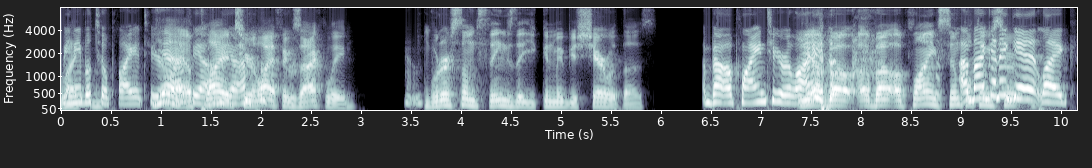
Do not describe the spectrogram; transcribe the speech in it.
being like, able to apply it to your yeah, life apply yeah, it to your life exactly. Yeah. What are some things that you can maybe share with us? about applying to your life Yeah, about about applying simple I'm not gonna to- get like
